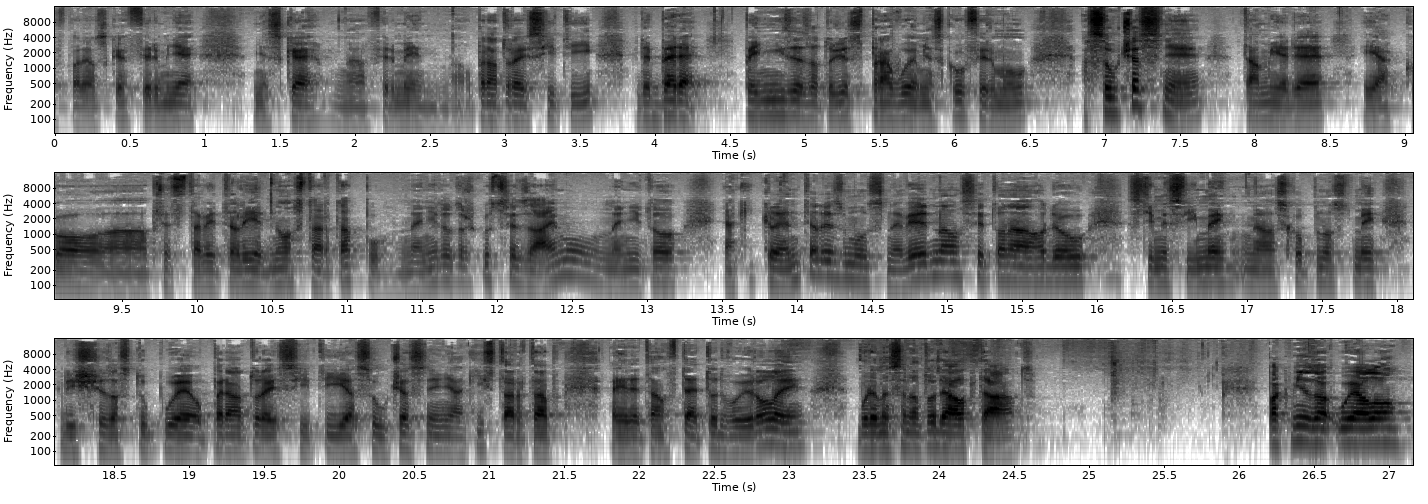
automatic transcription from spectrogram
v pirátské firmě, městské firmy operátora ICT, kde bere peníze za to, že spravuje městskou firmu a současně tam jede jako představitel jednoho startupu. Není to trošku střed zájmu? Není to nějaký klientelismus? Nevyjednal si to náhodou s těmi svými schopnostmi, když zastupuje operátora ICT a současně nějaký startup a jede tam této dvojroli? Budeme se na to dál ptát. Pak mě zaujalo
